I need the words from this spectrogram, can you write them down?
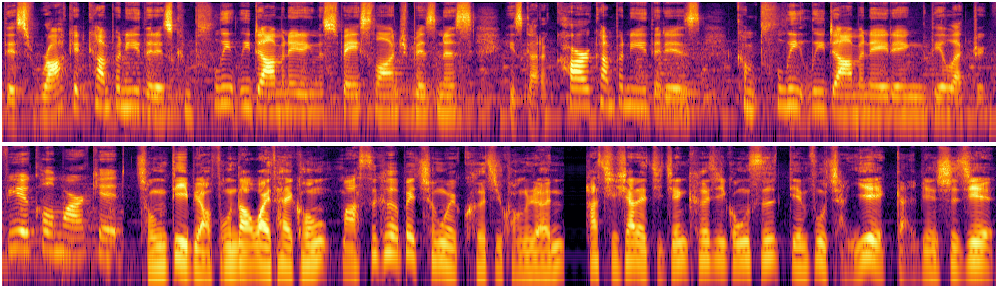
this rocket company that is completely dominating the space launch business. He's got a car company that is completely dominating the electric vehicle market. 从地表疯到外太空，马斯克被称为科技狂人。他旗下的几间科技公司颠覆产业，改变世界。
